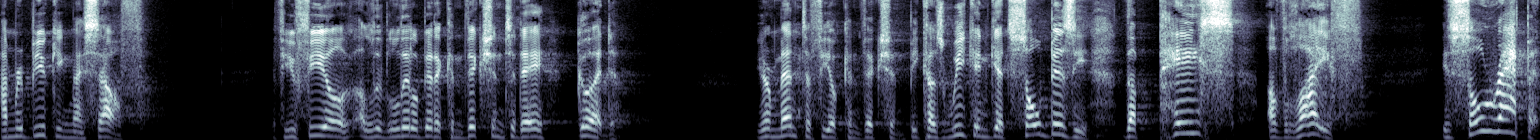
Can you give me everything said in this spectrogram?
I'm rebuking myself. If you feel a little, little, bit of conviction today, good. You're meant to feel conviction because we can get so busy. The pace of life is so rapid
